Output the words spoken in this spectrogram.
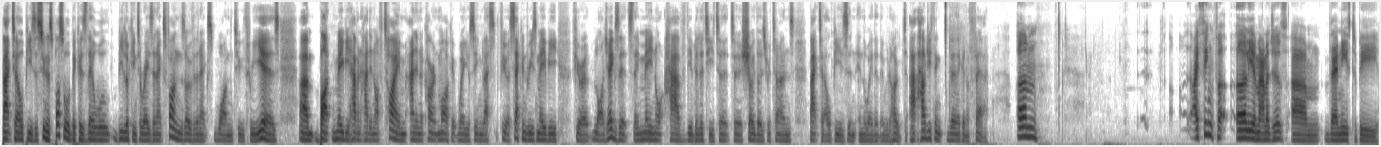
back to LPs as soon as possible because they will be looking to raise their next funds over the next one, two, three years, um, but maybe haven't had enough time. And in a current market where you're seeing less, fewer secondaries, maybe fewer large exits, they may not have the ability to to show those returns back to LPs in, in the way that they would hope. How do you think they're going to fare? Um, I think for earlier managers, um, there needs to be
